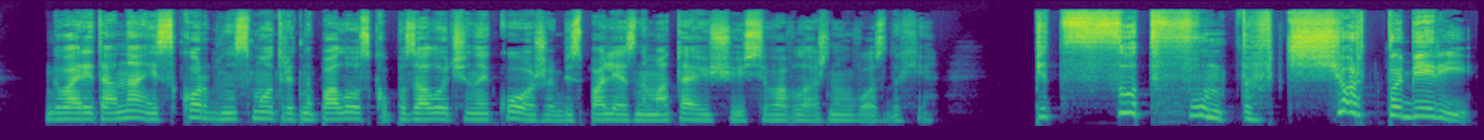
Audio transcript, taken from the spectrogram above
— говорит она и скорбно смотрит на полоску позолоченной кожи, бесполезно мотающуюся во влажном воздухе. «Пятьсот фунтов! Черт побери!»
